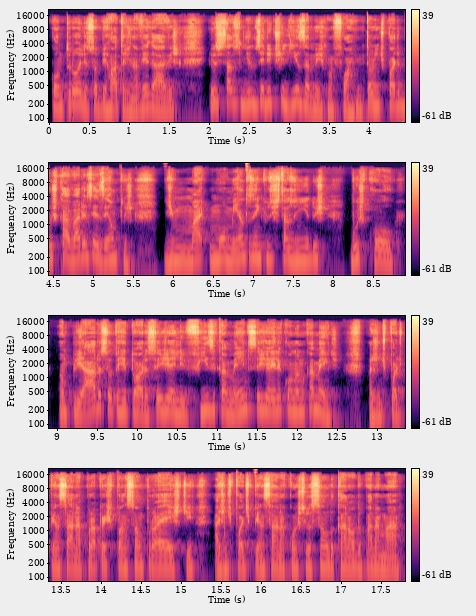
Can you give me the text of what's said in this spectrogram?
controle sobre rotas navegáveis. E os Estados Unidos ele utiliza a mesma forma. Então, a gente pode buscar vários exemplos de momentos em que os Estados Unidos buscou ampliar o seu território, seja ele fisicamente, seja ele economicamente. A gente pode pensar na própria expansão pro oeste, a gente pode pensar na construção do canal do Panamá,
